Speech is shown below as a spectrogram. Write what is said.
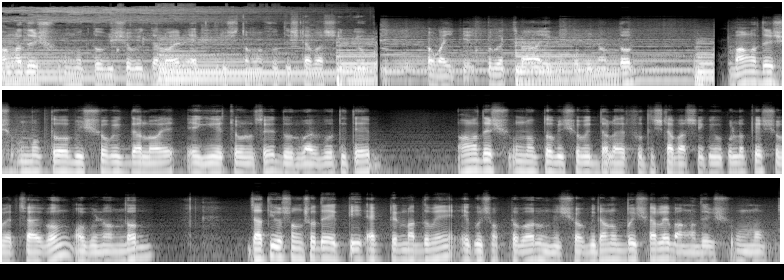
বাংলাদেশ উন্মুক্ত বিশ্ববিদ্যালয়ের একত্রিশতম প্রতিষ্ঠা বার্ষিকী উপলক্ষে সবাইকে শুভেচ্ছা এবং অভিনন্দন। বাংলাদেশ উন্মুক্ত বিশ্ববিদ্যালয় এগিয়ে চলছে দুর্বার গতিতে। বাংলাদেশ উন্মুক্ত বিশ্ববিদ্যালয়ের প্রতিষ্ঠা বার্ষিকী উপলক্ষে শুভেচ্ছা এবং অভিনন্দন। জাতীয় সংসদে একটি অ্যাক্টের মাধ্যমে একুশ অক্টোবর উনিশশো বিরানব্বই সালে বাংলাদেশ উন্মুক্ত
